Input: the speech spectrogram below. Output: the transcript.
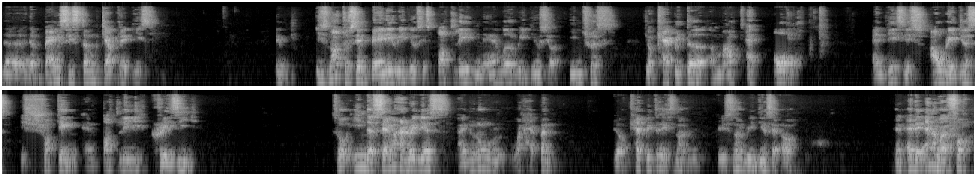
the, the bank system calculate is it, it's not to say barely reduce, it's totally never reduce your interest, your capital amount at all. And this is outrageous, it's shocking and totally crazy. So in the 700 years, I don't know what happened. Your capital is not is not reduced at all. And at the end of a four,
